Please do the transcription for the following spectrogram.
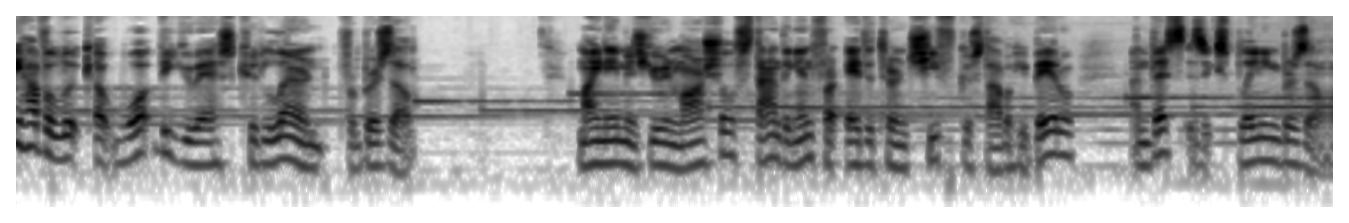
we have a look at what the US could learn from Brazil. My name is Ewan Marshall, standing in for Editor in Chief Gustavo Ribeiro, and this is Explaining Brazil.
